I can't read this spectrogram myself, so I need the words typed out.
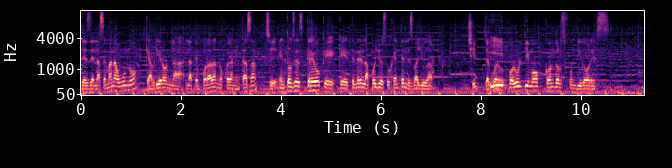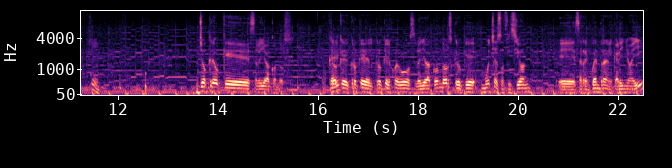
Desde la semana 1 que abrieron la, temporada, no juegan en casa. Sí. Entonces creo que, tener el apoyo de su gente les va a ayudar. Sí, de acuerdo. Y por último, Condors Fundidores. Yo creo que se lo lleva Condors. Creo, que, creo, que, creo que el juego se lo lleva Condors. Creo que mucha su afición eh, se reencuentra en el cariño ahí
